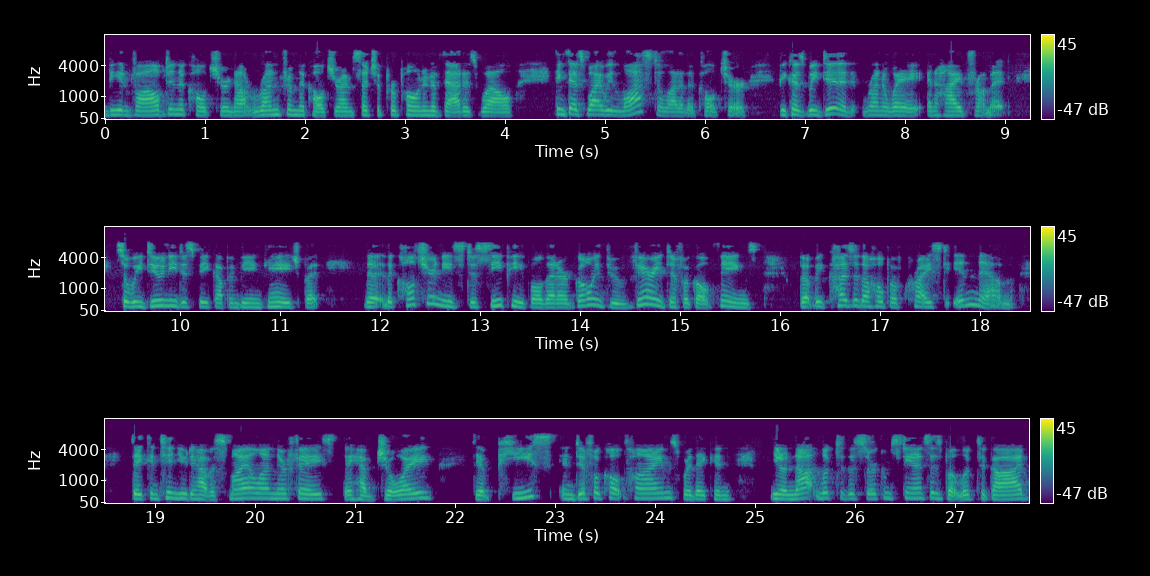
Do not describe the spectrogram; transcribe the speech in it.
be involved in the culture, not run from the culture. I'm such a proponent of that as well. I think that's why we lost a lot of the culture because we did run away and hide from it. So we do need to speak up and be engaged, but the, the culture needs to see people that are going through very difficult things, but because of the hope of Christ in them, they continue to have a smile on their face. They have joy. They have peace in difficult times where they can, you know, not look to the circumstances, but look to God.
